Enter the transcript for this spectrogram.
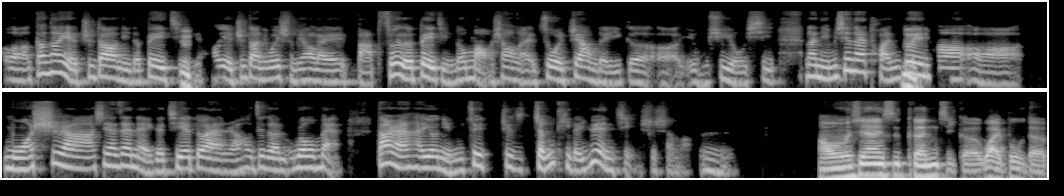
呃，刚刚也知道你的背景，然后也知道你为什么要来把所有的背景都卯上来做这样的一个呃永续游戏。那你们现在团队呢，呃，模式啊，现在在哪个阶段？然后这个 roadmap，当然还有你们最就是整体的愿景是什么？嗯。好，我们现在是跟几个外部的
